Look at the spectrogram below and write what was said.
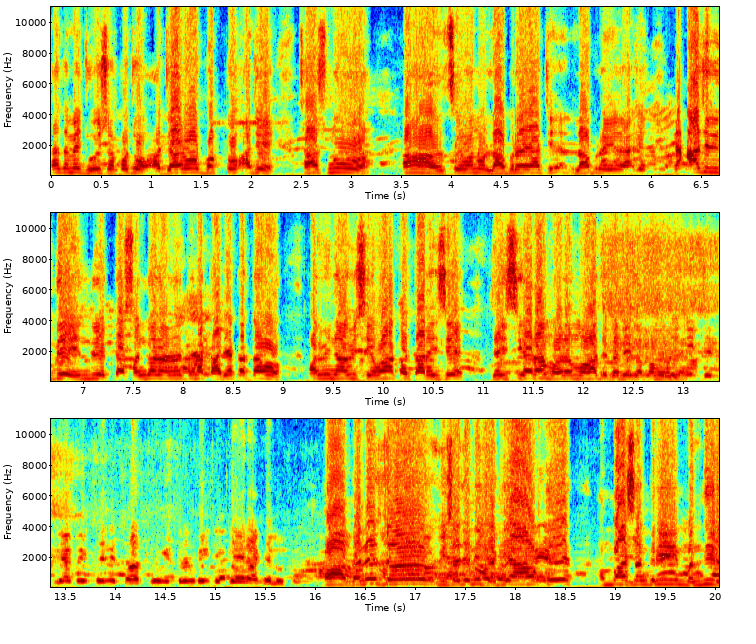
અને તમે જોઈ શકો છો, હજારો ભક્તો આજે છાસનું સેવાનો લાભ રહ્યા છે લાભ રહ્યા છે. અને આ જ રીતે હિન્દુ એકતા સંગઠન અને તેના કાર્યકર્તાઓ આવીને આવી સેવા કરતા રહી છે. જય સિયારામ હર મહાદેવ ગણેશ બાપા મોર્યા. ને? ગણેશ વિસર્જનની જગ્યા આ વખતે અંબાશંકરી મંદિર.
